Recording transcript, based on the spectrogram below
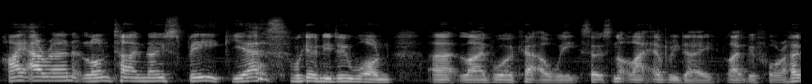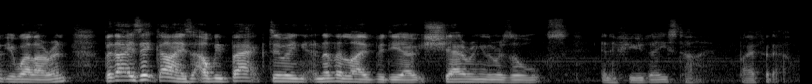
hi aaron. Long time no speak. Yes we only do one uh, live workout a week so it's not like every day like before. I hope you're well aaron. But that is it guys. I'll be back doing another live video sharing the results in a few days time. Bye for now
